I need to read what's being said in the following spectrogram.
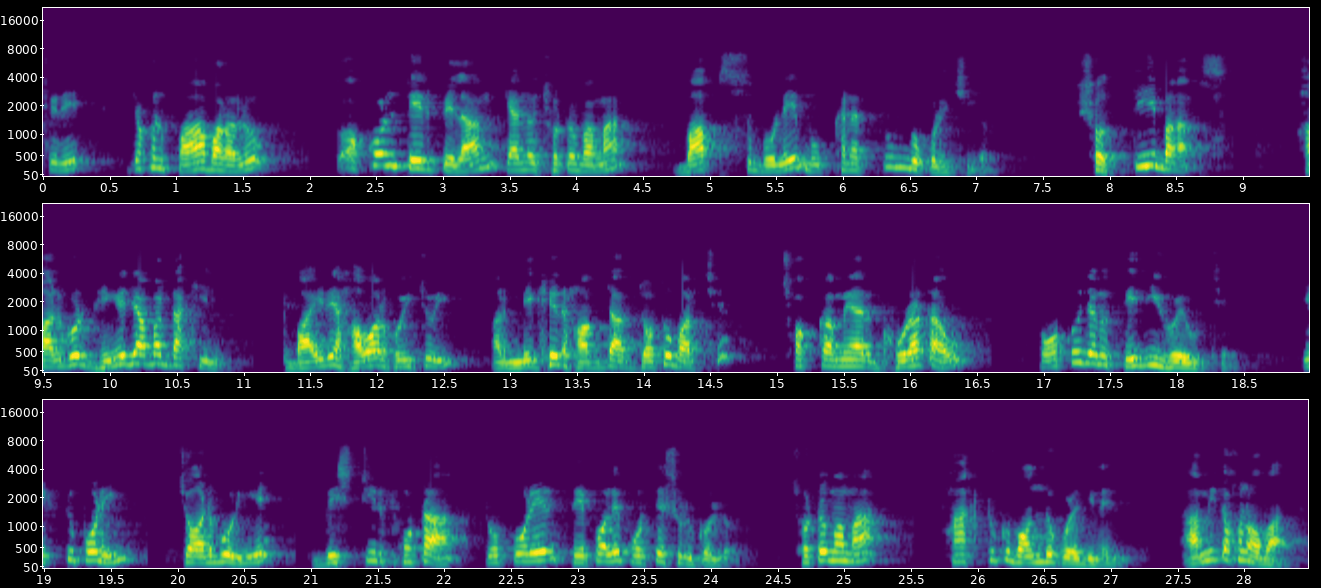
ছেড়ে যখন পা বাড়ালো, তখন টের পেলাম কেন ছোট মামা বাপস বলে মুখখানা তুম্ব করেছিল। সত্যি বাপস, হাড়গোড় ভেঙে যাবার দাখিল। বাইরে হাওয়ার হইচই আর মেঘের হাকডাক যত বাড়ছে, ছক্কা মেয়ার ঘোড়াটাও তত যেন তেজি হয়ে উঠছে। একটু পরেই চড়বড়িয়ে বৃষ্টির ফোঁটা টোপরের ত্রেপলে পড়তে শুরু করল। ছোট মামা ফাঁকটুকু বন্ধ করে দিলেন। আমি তখন অবাক,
